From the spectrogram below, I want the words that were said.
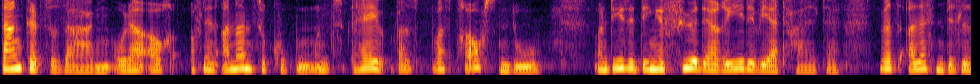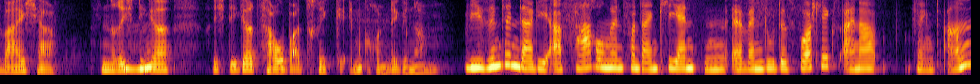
Danke zu sagen oder auch auf den anderen zu gucken und hey, was, was brauchst denn du? Und diese Dinge für der Rede wert halte, wird's alles ein bisschen weicher. Das ist ein richtiger, mhm. richtiger Zaubertrick im Grunde genommen. Wie sind denn da die Erfahrungen von deinen Klienten, äh, wenn du das vorschlägst, einer fängt an?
